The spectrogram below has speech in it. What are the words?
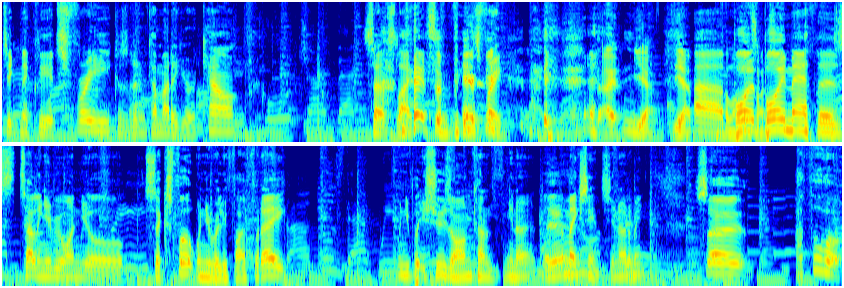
technically it's free because it didn't come out of your account. So it's like That's a very- it's free. Uh, yeah, yeah. Uh, boy, boy math is telling everyone you're six foot when you're really five foot eight. When you put your shoes on, kind of, you know, it that makes sense. You know what I mean? So I thought,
